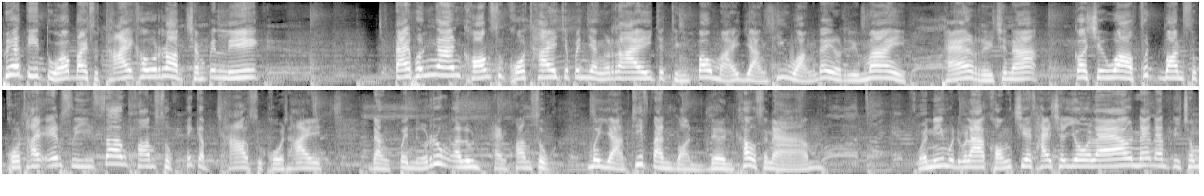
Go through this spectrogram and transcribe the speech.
เพื่อตีตั๋วใบสุดท้ายเข้ารอบแชมเปี้ยนลีกแต่ผลงานของสุขโขทัยจะเป็นอย่างไรจะถึงเป้าหมายอย่างที่หวังได้หรือไม่ แพ้หรือชนะ ก็เชื่อว่าฟุตบอลสุขโขทัย FC สร้างความสุขให้กับชาวสุขโขทัย ดังเป็นรุ่งอรุณแห่งความสุข เมื่อยามที่แฟนบอลเดินเข้าสนาม วันนี้หมดเวลาของเชียร์ไทยชโยแล้ว แนะนำติชม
